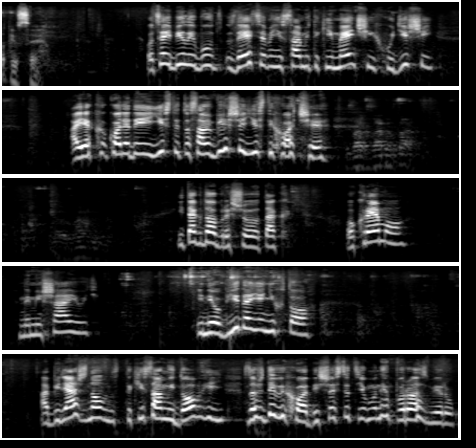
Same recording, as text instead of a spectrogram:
От і все. Оцей білий був, здається, мені самий такий менший, худіший. А як Коля дає їсти, то саме більше їсти хоче. І так добре, що так окремо не мішають і не обідає ніхто. А біляш знов такий самий довгий, завжди виходить, щось тут йому не по розміру.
